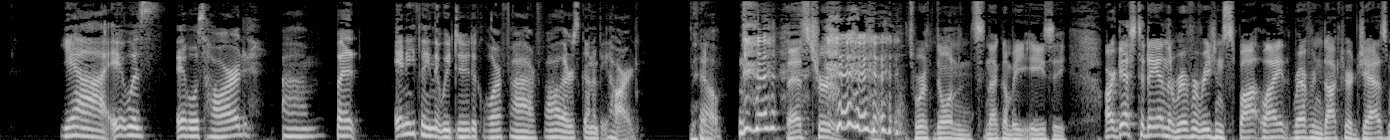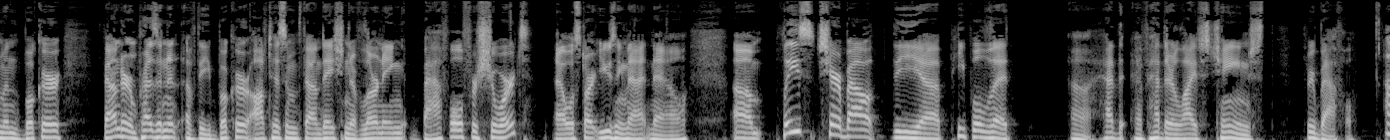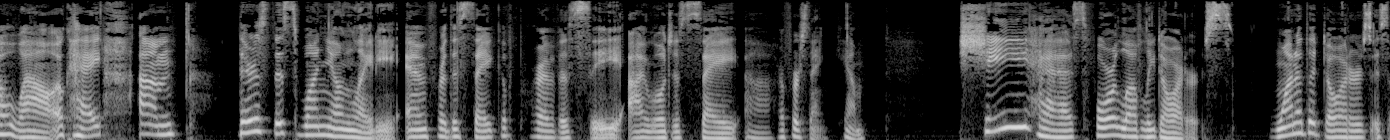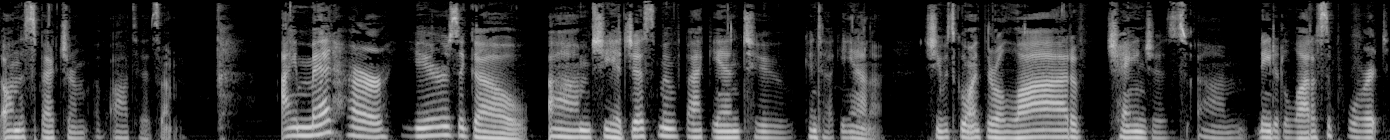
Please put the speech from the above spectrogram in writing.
yeah, it was it was hard. Um, but anything that we do to glorify our Father is going to be hard. So that's true. It's worth doing. It's not going to be easy. Our guest today on the River Region Spotlight, Reverend Dr. Jasmine Booker, founder and president of the Booker Autism Foundation of Learning, BAFOL for short. I will start using that now. Um, please share about the uh, people that uh, had have had their lives changed through BAFOL. Oh wow! Okay. Um, there's this one young lady, and for the sake of privacy, I will just say uh, her first name, Kim. She has four lovely daughters. One of the daughters is on the spectrum of autism. I met her years ago. Um, she had just moved back into Kentuckiana. She was going through a lot of changes, um, needed a lot of support.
